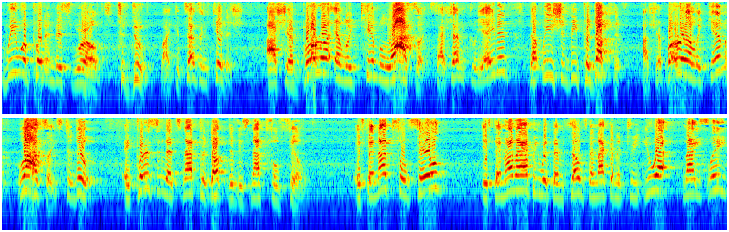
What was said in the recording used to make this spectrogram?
we were put in this world to do, like it says in Kiddush, Asher Elokim lasais. Hashem created that we should be productive. Asher Elokim lasais, to do. A person that's not productive is not fulfilled. If they're not fulfilled, if they're not happy with themselves, they're not going to treat you nicely.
